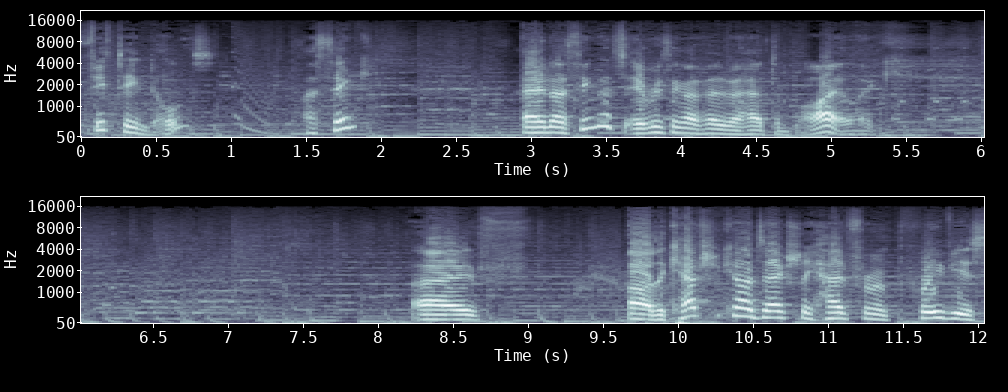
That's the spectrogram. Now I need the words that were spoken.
fifteen dollars, I think, and I think that's everything I've ever had to buy. Like I've oh the capture cards I actually had from a previous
